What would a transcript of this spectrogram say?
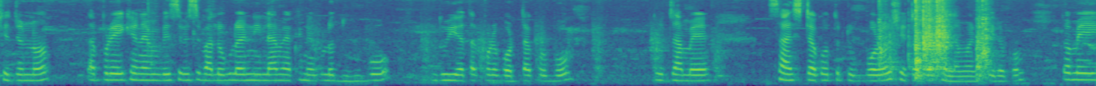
সেজন্য। তারপরে এখানে আমি বেশি বেশি ভালোগুলো নিলাম, এখন এগুলো ধুবো, ধুইয়ে তারপরে ভর্তা করব। তো জামের সাইজটা কতটুকু বড় সেটা দেখালাম আর কীরকম তো আমি এই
